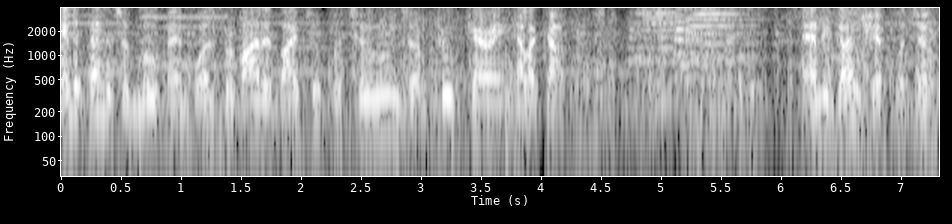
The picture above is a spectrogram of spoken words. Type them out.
Independence of movement was provided by two platoons of troop-carrying helicopters and a gunship platoon.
